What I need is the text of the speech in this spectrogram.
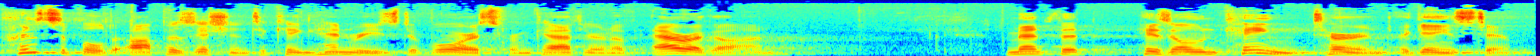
principled opposition to King Henry's divorce from Catherine of Aragon meant that his own king turned against him.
